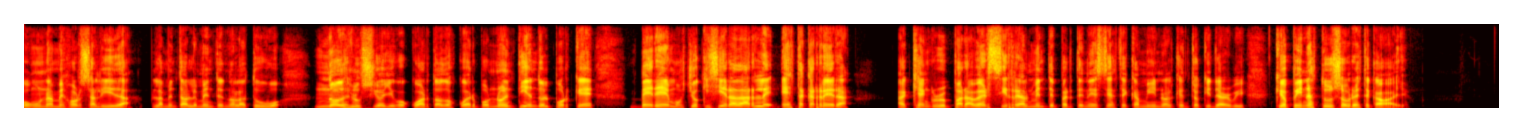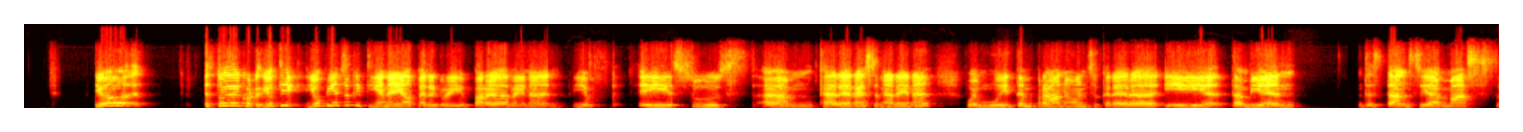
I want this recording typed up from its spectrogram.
con una mejor salida. Lamentablemente no la tuvo. No deslució, llegó cuarto a dos cuerpos. No entiendo el por qué. Veremos. Yo quisiera darle esta carrera a Ken Group para ver si realmente pertenece a este camino al Kentucky Derby. ¿Qué opinas tú sobre este caballo? Yo estoy de acuerdo. Yo, pienso que tiene el pedigree para la arena. Y sus carreras en arena fue muy temprano en su carrera y también distancia más,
